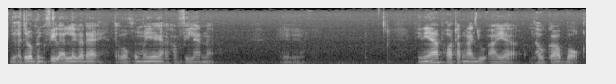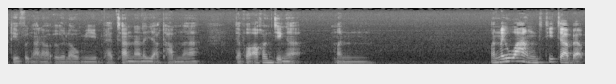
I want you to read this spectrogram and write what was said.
หรืออาจจะรวมถึงฟรีแลนซ์เลยก็ได้ แต่ว่าคงไม่อยากทำฟรีแลนซ์อะทีเนี้ยพอทำงาน UI อะเราก็บอกที่ฝึกงานว่าเออเรามี passion นะเราอยากทำนะ แต่พอเอาเข้าจริงอะมัน มันไม่ว่างที่จะแบบ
